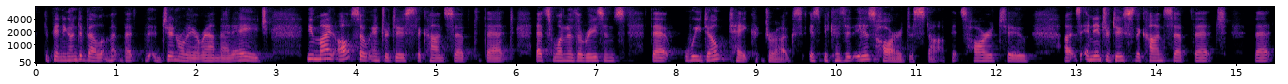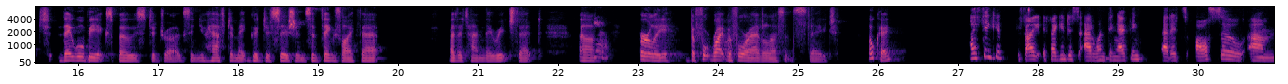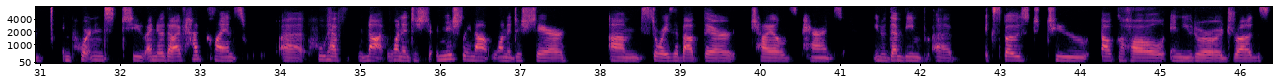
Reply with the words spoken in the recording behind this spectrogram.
depending on development, but generally around that age, you might also introduce the concept that that's one of the reasons that we don't take drugs is because it is hard to stop. It's hard to, uh, and introduce the concept that that they will be exposed to drugs and you have to make good decisions and things like that by the time they reach that uh, yeah. early before right before adolescence stage. Okay. I think if, if i if i can just add one thing i think that it's also um, important to i know that i've had clients uh, who have not wanted to sh- initially not wanted to share um, stories about their child's parents you know them being uh, exposed to alcohol in utero or drugs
